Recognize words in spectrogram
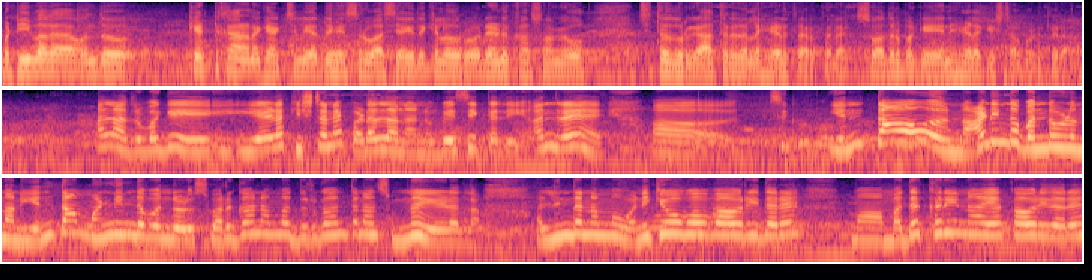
ಬಟ್ ಇವಾಗ ಒಂದು ಕೆಟ್ಟ ಕಾರಣಕ್ಕೆ ಆ್ಯಕ್ಚುಲಿ ಅದು ಹೆಸರುವಾಸಿಯಾಗಿದೆ. ಕೆಲವರು ರೇಣುಕಾ ಸ್ವಾಮಿ ಓ ಚಿತ್ರದುರ್ಗ ಆ ಥರದ್ದೆಲ್ಲ ಹೇಳ್ತಾ ಇರ್ತಾರೆ. ಸೊ ಅದ್ರ ಬಗ್ಗೆ ಏನು ಹೇಳೋಕ್ಕೆ ಇಷ್ಟಪಡ್ತೀರಾ? ಅಲ್ಲ, ಅದ್ರ ಬಗ್ಗೆ ಹೇಳಕ್ಕೆ ಇಷ್ಟನೇ ಪಡಲ್ಲ ನಾನು ಬೇಸಿಕಲಿ ಅಂದರೆ ಎಂಥ ನಾಡಿಂದ ಬಂದವಳು ನಾನು ಎಂಥ ಮಣ್ಣಿಂದ ಬಂದವಳು, ಸ್ವರ್ಗ ನಮ್ಮ ದುರ್ಗ ಅಂತ ನಾನು ಸುಮ್ಮನೆ ಹೇಳಲ್ಲ. ಅಲ್ಲಿಂದ ನಮ್ಮ ಒನಕೆ ಓಬವ್ವ ಅವರಿದ್ದಾರೆ ಮದಕರಿ ನಾಯಕ ಅವರಿದ್ದಾರೆ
